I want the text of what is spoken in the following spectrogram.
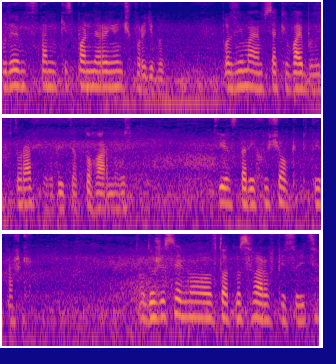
подивимося, там якийсь спальний райончик вроді би. Познімаємо всякі вайбові фотографії, дивіться, як то гарно. Ті старі хрущовки, п'ятиэтажки. Дуже сильно в ту атмосферу вписується.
